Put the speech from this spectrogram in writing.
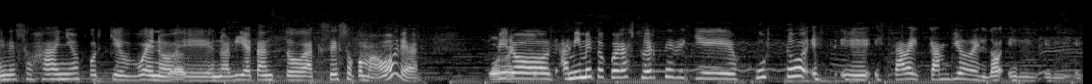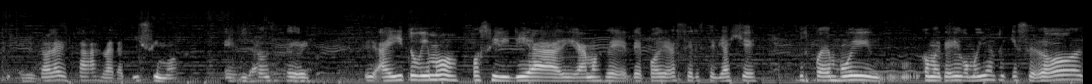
en esos años porque, bueno, eh, no había tanto acceso como ahora. Pero a mí me tocó la suerte de que justo eh, estaba el cambio del el, el, dólar, estaba baratísimo. Entonces, ahí tuvimos posibilidad, digamos, de, poder hacer este viaje después muy, como te digo, muy enriquecedor.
